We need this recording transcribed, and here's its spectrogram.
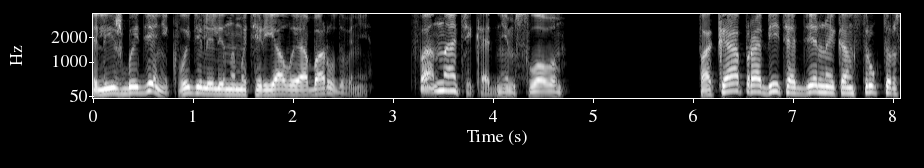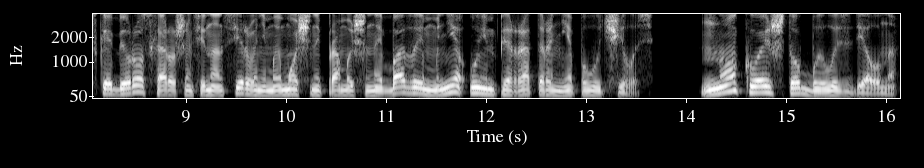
лишь бы денег выделили на материалы и оборудование. Фанатик, одним словом. Пока пробить отдельное конструкторское бюро с хорошим финансированием и мощной промышленной базой мне у императора не получилось. Но кое-что было сделано.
